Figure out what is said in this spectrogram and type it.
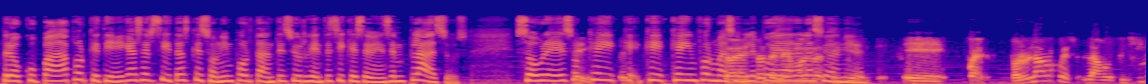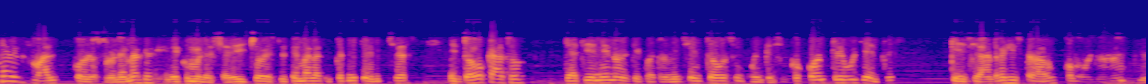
preocupada porque tiene que hacer citas que son importantes y urgentes y que se vencen plazos. Sobre eso, Sí, ¿qué, eh, qué, qué- qué información le puede dar a la ciudadanía? siguiente. Eh, bueno, por un lado, pues la oficina virtual, con los problemas que tiene, como les he dicho, este tema de las intermitencias, en todo caso, ya tiene 94.155 contribuyentes que se han registrado, como yo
